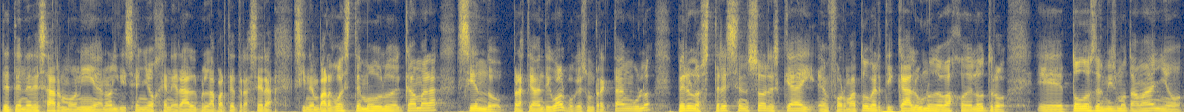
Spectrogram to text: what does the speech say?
tener esa armonía, ¿no? El diseño general en la parte trasera. Sin embargo, este módulo de cámara, siendo prácticamente igual, porque es un rectángulo, pero los tres sensores que hay en formato vertical, uno debajo del otro, eh, todos del mismo tamaño,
